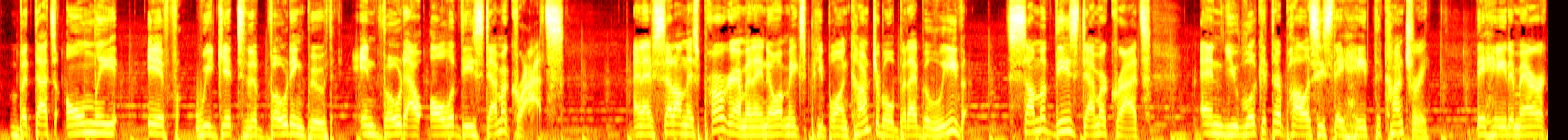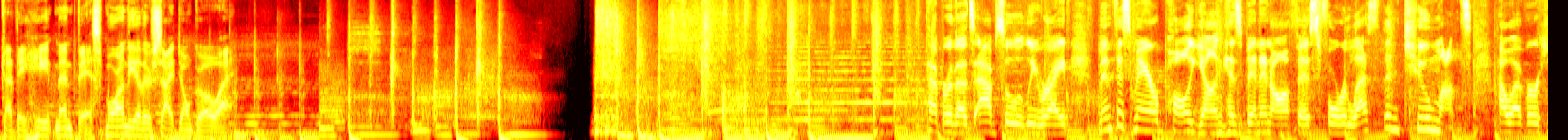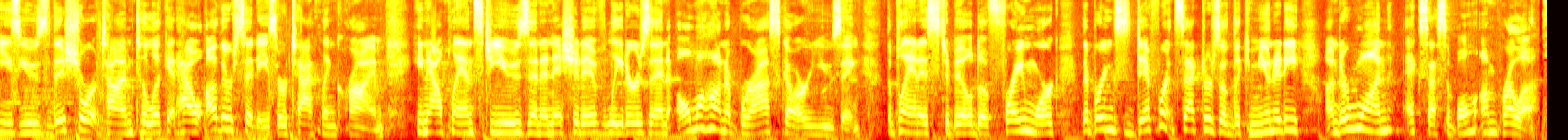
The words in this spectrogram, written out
but that's only if we get to the voting booth and vote out all of these Democrats. And I've said on this program, and I know it makes people uncomfortable, but I believe some of these Democrats, and you look at their policies, they hate the country. They hate America. They hate Memphis. More on the other side. Don't go away. Pepper, that's absolutely right. Memphis Mayor Paul Young has been in office for less than two months. However, he's used this short time to look at how other cities are tackling crime. He now plans to use an initiative leaders in Omaha, Nebraska are using. The plan is to build a framework that brings different sectors of the community under one accessible umbrella.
